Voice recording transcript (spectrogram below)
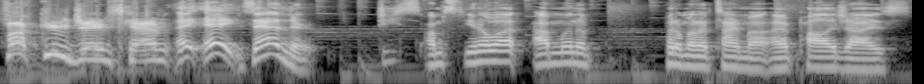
Fuck you, James Cameron. Hey, hey, Xander. Jeez, I'm. You know what? I'm gonna put him on a timeout. I apologize.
